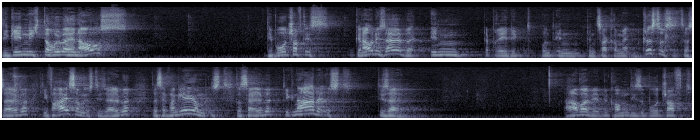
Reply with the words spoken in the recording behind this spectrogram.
Die gehen nicht darüber hinaus. Die Botschaft ist genau dieselbe in der Predigt und in den Sakramenten. Christus ist dasselbe, die Verheißung ist dieselbe, das Evangelium ist dasselbe, die Gnade ist dieselbe. Aber wir bekommen diese Botschaft,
